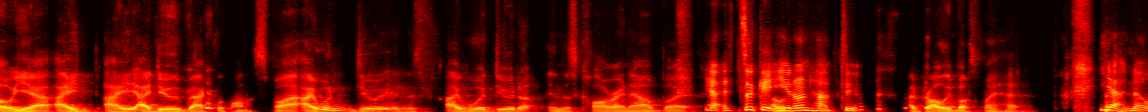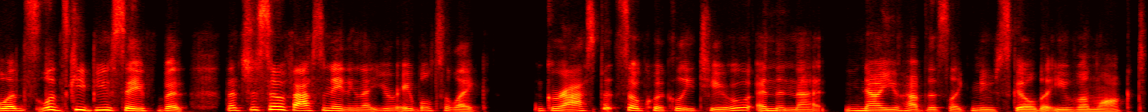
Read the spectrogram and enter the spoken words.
Oh yeah, I I, I do backflip on the spot. I wouldn't do it in this. I would do it in this call right now, but Yeah, it's okay. I You don't have to. I'd probably bust my head. Yeah no let's let's keep you safe but that's just so fascinating that you're able to like grasp it so quickly too and then that now you have this like new skill that you've unlocked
